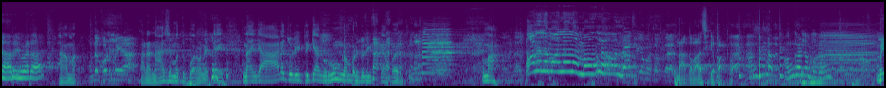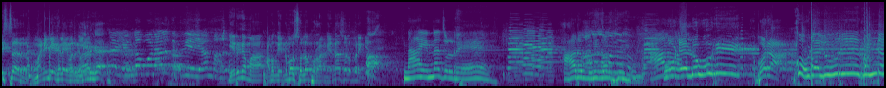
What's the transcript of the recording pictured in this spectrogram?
யார் இவரா? ஆமா. இந்த கொடுமையா? ஆனா நாசமத்து போறவனே நான் இங்க ஆட சொல்லிட்டு இருக்கேன் அங்க ரூம் நம்பர் சொல்லிட்டு இருக்கேன் பாரு. அம்மா. நாங்க வாசிக்க மாட்டோம். அங்கெல்லாம் போறோம். மிஸ்டர் மணிமேகலை அவர்களே. இருங்கம்மா அவங்க என்னமோ சொல்ல போறாங்க. என்ன சொல்ல போறீங்க? நான் என்ன சொல்றேன்? ஆட முடியுமா? போடா. கூடலூர் குண்டு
